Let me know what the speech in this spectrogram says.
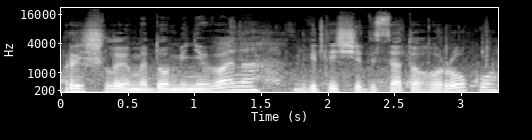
Прийшли ми до мінівена 2010 року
